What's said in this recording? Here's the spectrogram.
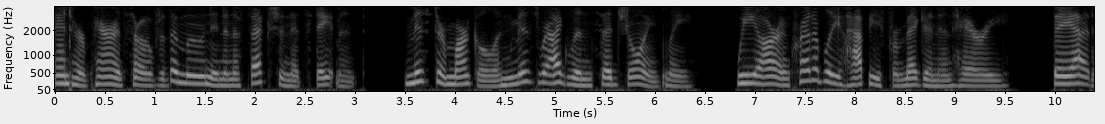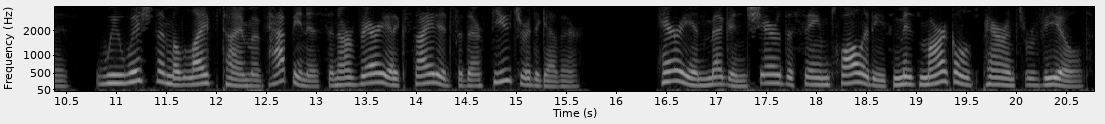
and her parents are over the moon in an affectionate statement. Mr. Markle and Ms. Ragland said jointly, We are incredibly happy for Meghan and Harry. They added, We wish them a lifetime of happiness and are very excited for their future together. Harry and Meghan share the same qualities Ms. Markle's parents revealed.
